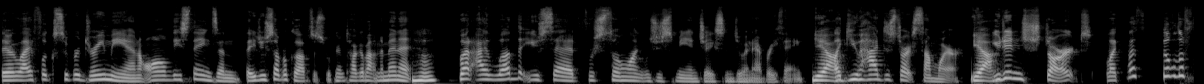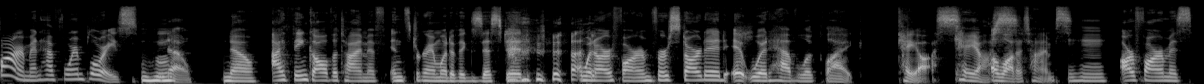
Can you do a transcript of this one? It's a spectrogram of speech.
their life looks super dreamy and all these things. And they do supper clubs, which we're going to talk about in a minute. Mhm. But I love that you said for so long it was just me and Jason doing everything. yeah Like you had to start somewhere. yeah You didn't start like, let's build a farm and have four employees. Mhm. No. No, I think all the time if Instagram would have existed when our farm first started, it would have looked like chaos. chaos. A lot of times. Mhm. Our farm is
